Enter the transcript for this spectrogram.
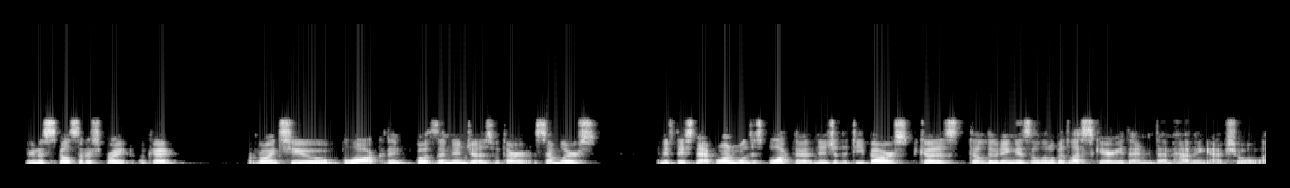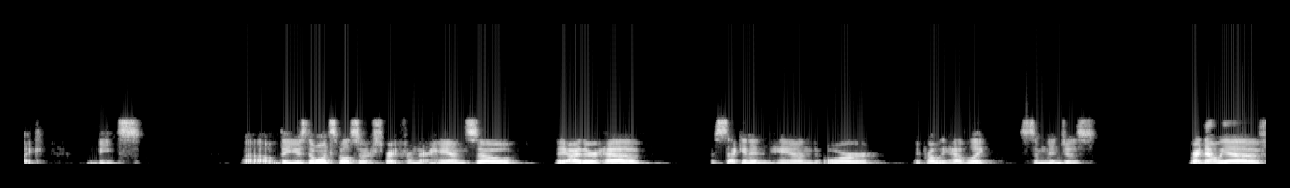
They're going to Spellstutter Sprite? Okay. We're going to block the, both the ninjas with our assemblers. And if they snap one, we'll just block the ninja the deep hours because the looting is a little bit less scary than them having actual like beats. Uh, they use the one Spellstutter Sprite from their hand, so they either have a second in hand, or they probably have like some ninjas. Right now we have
